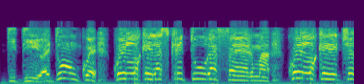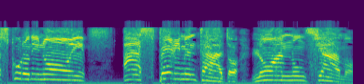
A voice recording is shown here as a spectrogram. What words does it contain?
di Dio. E dunque quello che la Scrittura afferma, quello che ciascuno di noi ha sperimentato, lo annunziamo,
